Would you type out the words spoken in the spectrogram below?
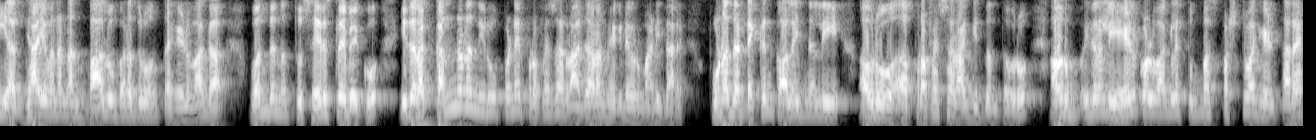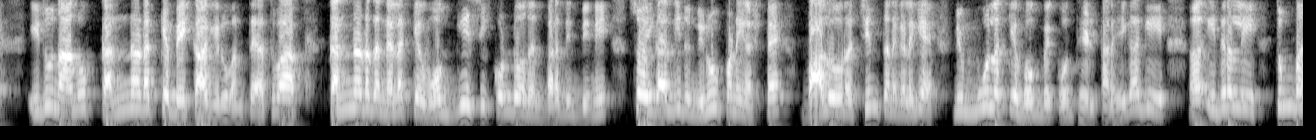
ಈ ಅಧ್ಯಾಯವನ್ನ ನಾನು ಬಾಲು ಬರೆದ್ರು ಅಂತ ಹೇಳುವಾಗ ಒಂದನ್ನಂತೂ ಸೇರಿಸಲೇಬೇಕು. ಇದರ ಕನ್ನಡ ನಿರೂಪಣೆ ಪ್ರೊಫೆಸರ್ ರಾಜಾರಾಮ್ ಹೆಗಡೆ ಅವರು ಮಾಡಿದ್ದಾರೆ. ಪುಣದ ಡೆಕ್ಕನ್ ಕಾಲೇಜ್ನಲ್ಲಿ ಅವರು ಪ್ರೊಫೆಸರ್ ಆಗಿದ್ದಂಥವ್ರು. ಅವರು ಇದರಲ್ಲಿ ಹೇಳ್ಕೊಳ್ಳುವಾಗಲೇ ತುಂಬಾ ಸ್ಪಷ್ಟವಾಗಿ ಹೇಳ್ತಾರೆ, ಇದು ನಾನು ಕನ್ನಡಕ್ಕೆ ಬೇಕಾಗಿರುವಂತೆ ಅಥವಾ ಕನ್ನಡದ ನೆಲಕ್ಕೆ ಒಗ್ಗಿಸಿಕೊಂಡು ಅದನ್ನು ಬರೆದಿದ್ದೀನಿ. ಸೊ ಹೀಗಾಗಿ ಇದು ನಿರೂಪಣೆ ಅಷ್ಟೇ ಬಾಲು ಅವರ ಚಿಂತನೆಗಳಿಗೆ ನೀವು ಮೂಲಕ್ಕೆ ಹೋಗ್ಬೇಕು ಅಂತ ಹೇಳ್ತಾರೆ. ಹೀಗಾಗಿ ಇದರಲ್ಲಿ ತುಂಬಾ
